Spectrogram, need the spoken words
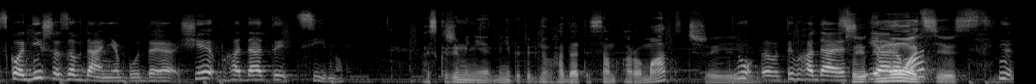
складніше завдання буде ще вгадати ціну. А скажи мені, мені потрібно вгадати сам аромат чи Ну, е, ти вгадаєш свою і емоцію? Н-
